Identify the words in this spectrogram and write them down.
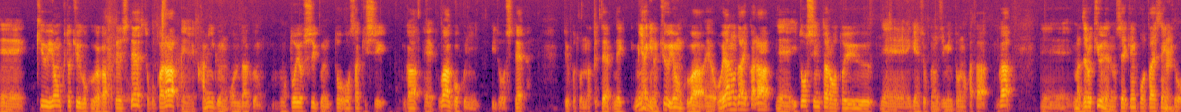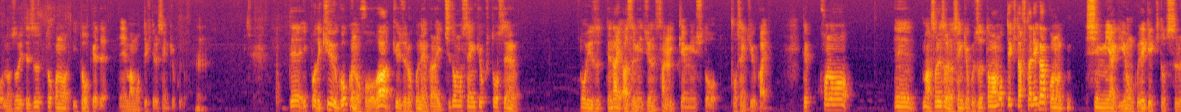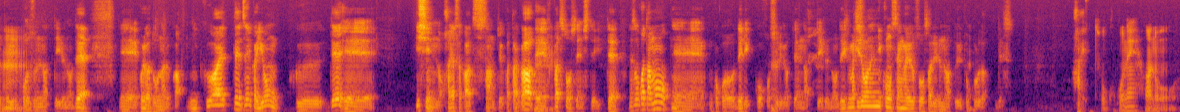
えー、旧4区と旧5区が合併して、そこから、えー、上郡、恩田郡、元吉郡と大崎市が、えー、は5区に移動して、ということになってて、で、宮城の旧4区は、えー親の代から、えー伊藤慎太郎という、えー現職の自民党の方が、えーまあ、09年の政権交代選挙を除いてずっとこの伊藤家で、えー守ってきてる選挙区と。うんで、一方で旧5区の方は96年から一度も選挙区当選を譲ってない安住淳さん、うん立憲民主党、当選9回。で、この、えーまあ、それぞれの選挙区ずっと守ってきた2人が、この新宮城4区で激突するという構図になっているので、えーこれがどうなるかに加えて、前回4区で、えー維新の早坂敦さんという方が、えー復活当選していて、でその方も、えーここで立候補する予定になっているので、まあ、非常に混戦が予想されるなというところです。はい。そう、ここね、あの、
